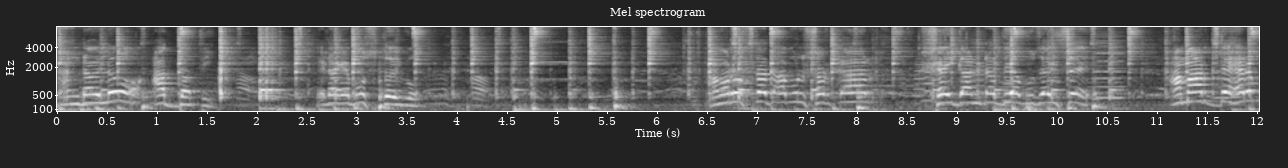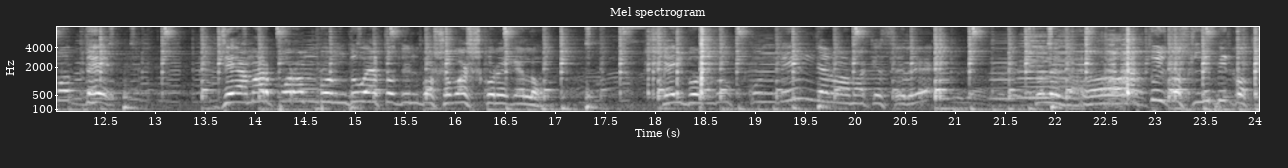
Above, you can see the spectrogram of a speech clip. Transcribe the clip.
গানটা হইল আধ্যাত্মিক। এটাকে বুঝতে হইব আমার ওস্তাদ আবুল সরকার সেই গানটা দিয়ে বুঝাইছে আমার দেহের মধ্যে যে আমার পরম বন্ধু এতদিন বসবাস করে গেল সেই বন্ধু কোন দিন যেন আমাকে ছেড়ে চলে যায় আর তুই কস লিপির কথা।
